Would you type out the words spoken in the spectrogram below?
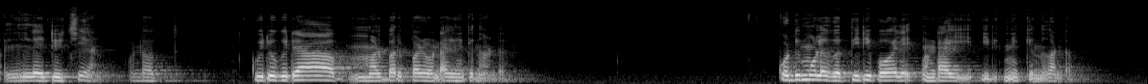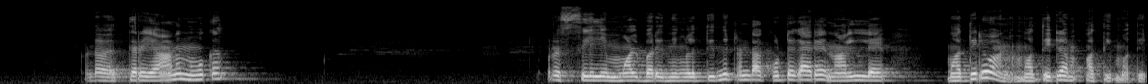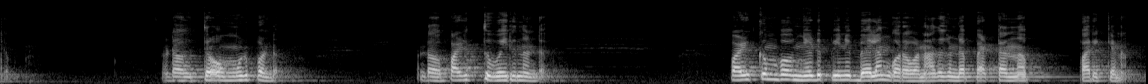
നല്ല രുചിയാണ്. കണ്ടോ കുരുകുര മൾബറിപ്പഴം ഉണ്ടാക്കി നിൽക്കുന്നുണ്ട് കൊടിമുളക് തിരി പോലെ ഉണ്ടായി നിൽക്കുന്നു കണ്ടോ? കണ്ടോ എത്രയാണെന്ന് നോക്ക്? ബ്രസീലിയും മൾബറി നിങ്ങൾ തിന്നിട്ടുണ്ടോ കൂട്ടുകാരെ? നല്ല മധുരമാണ് മധുരം അതിമധുരം. കണ്ടോ ഇത്ര മുഴുപ്പുണ്ട്. കണ്ടോ പഴുത്ത് വരുന്നുണ്ട്. പഴുക്കുമ്പോൾ ഞെടുപ്പിന് ബലം കുറവാണ്. അതുകൊണ്ട് പെട്ടെന്ന് പറിക്കണം.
